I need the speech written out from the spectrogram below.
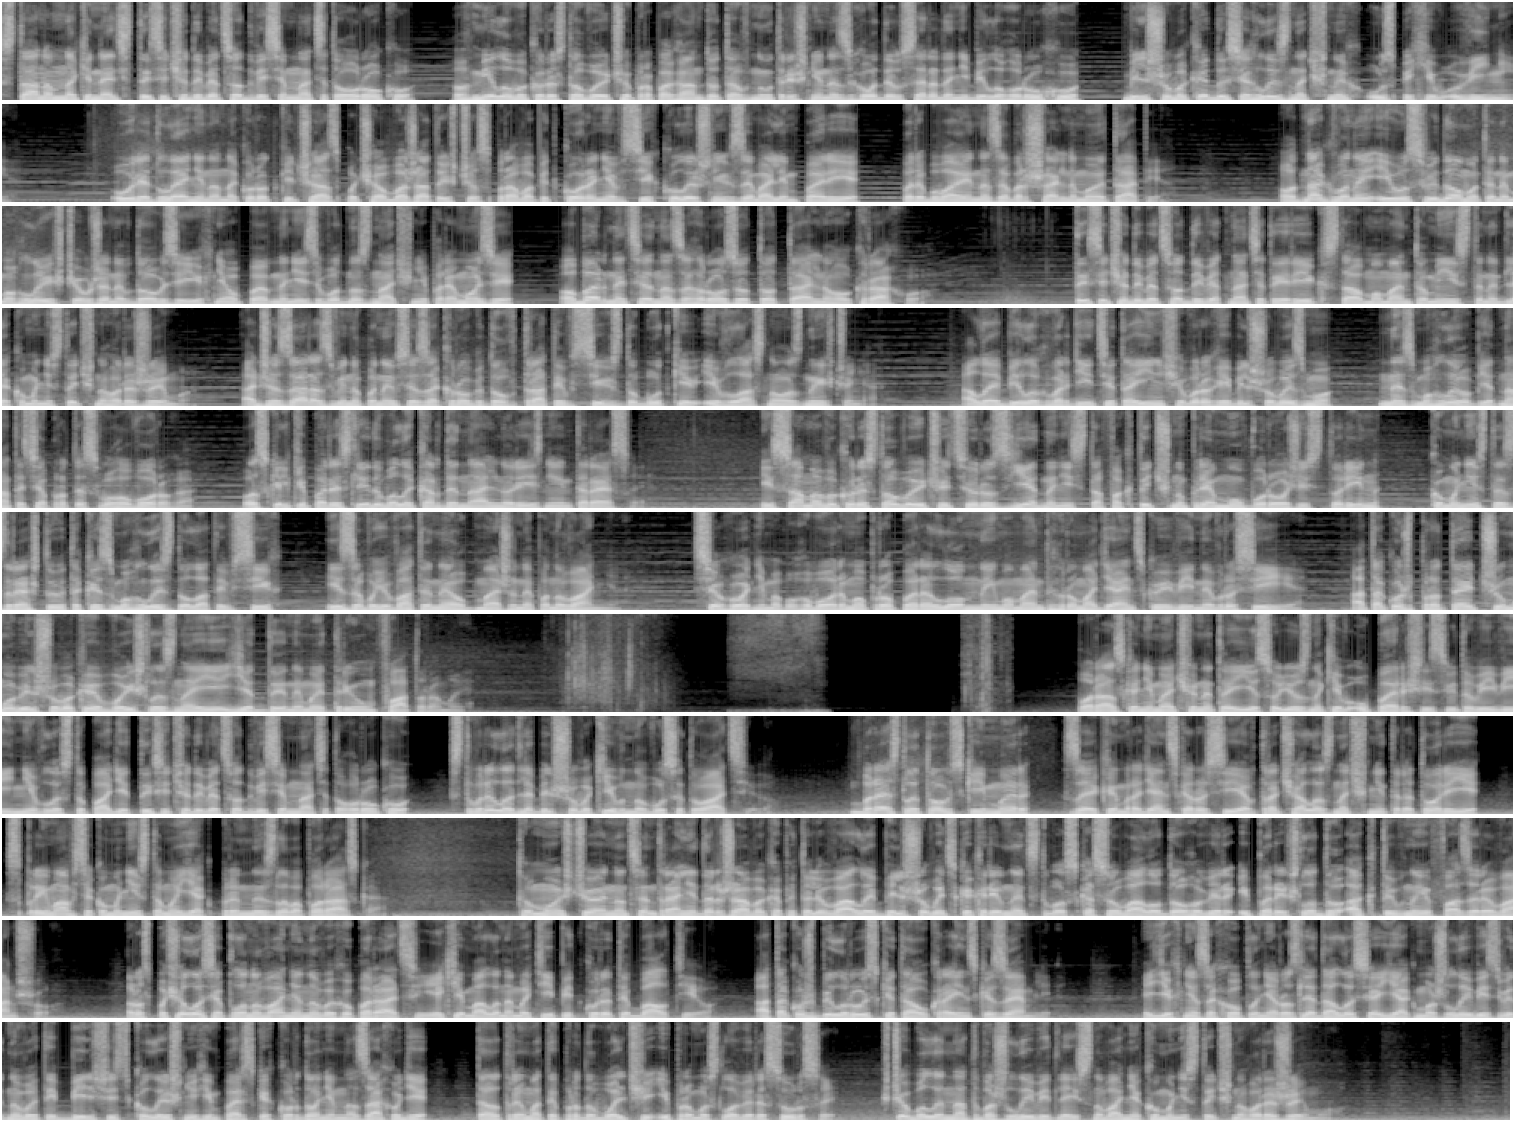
Станом на кінець 1918 року, вміло використовуючи пропаганду та внутрішні незгоди всередині Білого Руху, більшовики досягли значних успіхів у війні. Уряд Леніна на короткий час почав вважати, що справа підкорення всіх колишніх земель імперії перебуває на завершальному етапі. Однак вони і усвідомити не могли, що вже невдовзі їхня впевненість в однозначній перемозі обернеться на загрозу тотального краху. 1919 рік став моментом істини для комуністичного режиму, адже зараз він опинився за крок до втрати всіх здобутків і власного знищення. Але білогвардійці та інші вороги більшовизму не змогли об'єднатися проти свого ворога, оскільки переслідували кардинально різні інтереси. І саме використовуючи цю роз'єднаність та фактично пряму ворожість сторін, комуністи зрештою таки змогли здолати всіх і завоювати необмежене панування. Сьогодні ми поговоримо про переломний момент громадянської війни в Росії, а також про те, чому більшовики вийшли з неї єдиними тріумфаторами. Поразка Німеччини та її союзників у Першій світовій війні в листопаді 1918 року створила для більшовиків нову ситуацію. Брест-Литовський мир, за яким радянська Росія втрачала значні території, сприймався комуністами як принизлива поразка. Тому щойно центральні держави капітулювали, більшовицьке керівництво скасувало договір і перейшло до активної фази реваншу. Розпочалося планування нових операцій, які мали на меті підкорити Балтію, а також білоруські та українські землі. Їхнє захоплення розглядалося як можливість відновити більшість колишніх імперських кордонів на заході та отримати продовольчі і промислові ресурси, що були надважливі для існування комуністичного режиму.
